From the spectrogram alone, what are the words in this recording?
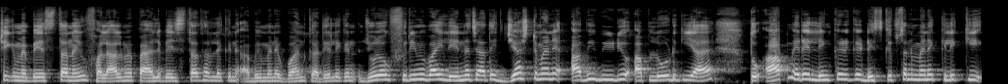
ठीक है? मैं बेचता नहीं हूँ, फ़िलहाल मैं पहले बेचता था, लेकिन अभी मैंने बंद कर दिया। लेकिन जो लोग फ्री में भाई लेना चाहते जस्ट मैंने अभी वीडियो अपलोड किया किया है तो आप मेरे लिंक के डिस्क्रिप्शन मैंने क्लिक की,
